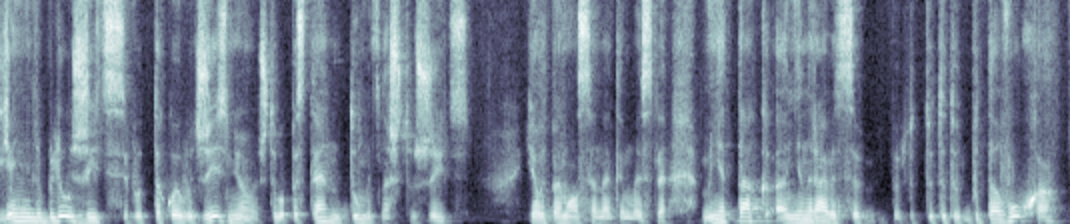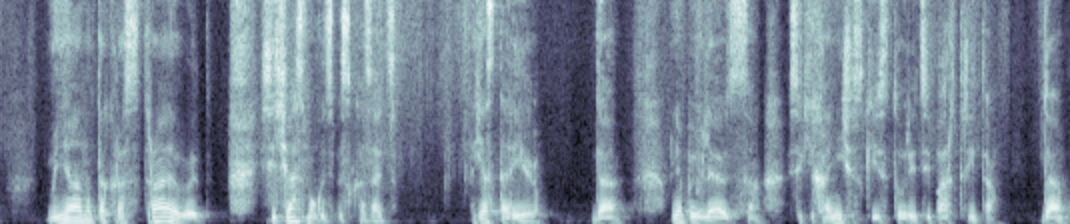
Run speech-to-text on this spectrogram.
Я не люблю жить вот такой вот жизнью, чтобы постоянно думать, на что жить. Я вот поймался на этой мысли. Мне так э, не нравится вот эта бытовуха. Меня она так расстраивает. Сейчас могу тебе сказать, я старею, да? У меня появляются всякие хронические истории типа артрита, да?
